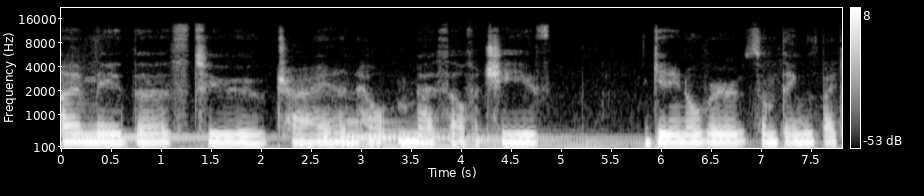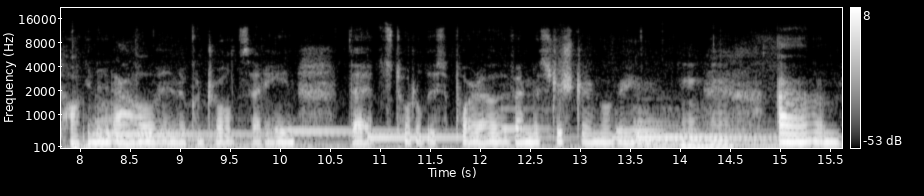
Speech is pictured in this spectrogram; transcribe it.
I made this to try and help myself achieve getting over some things by talking it out in a controlled setting that's totally supportive. I'm Mr. String over here. Mm-hmm. Um,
